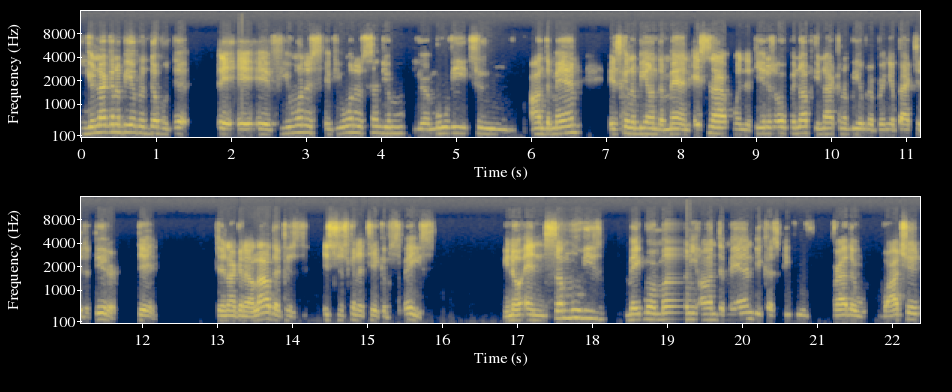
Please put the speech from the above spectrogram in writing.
you're not gonna be able to double dip. If you want to, if you want to send your your movie to on demand, it's gonna be on demand. It's not when the theaters open up. You're not gonna be able to bring it back to the theater. They they're not gonna allow that because it's just gonna take up space. You know, and some movies make more money on demand because people rather watch it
